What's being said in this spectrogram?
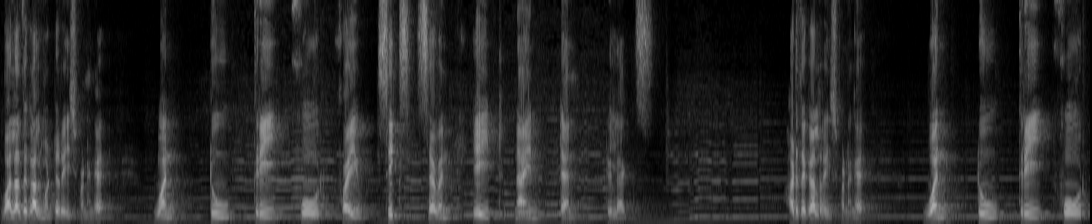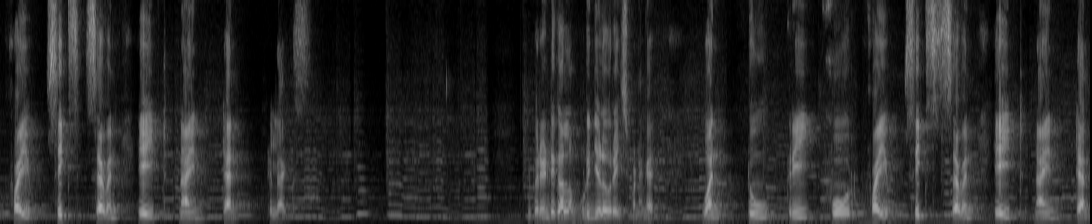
வலது கால் மட்டும் ரைஸ் பண்ணுங்கள் one two three four five six seven eight nine ten relax அடுத்த கால் ரைஸ் பண்ணுங்கள் one two three four five six seven eight nine ten relax இப்போ ரெண்டு காலம் முடிஞ்ச அளவு ரைஸ் பண்ணுங்கள் one two three four five six seven eight nine ten.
